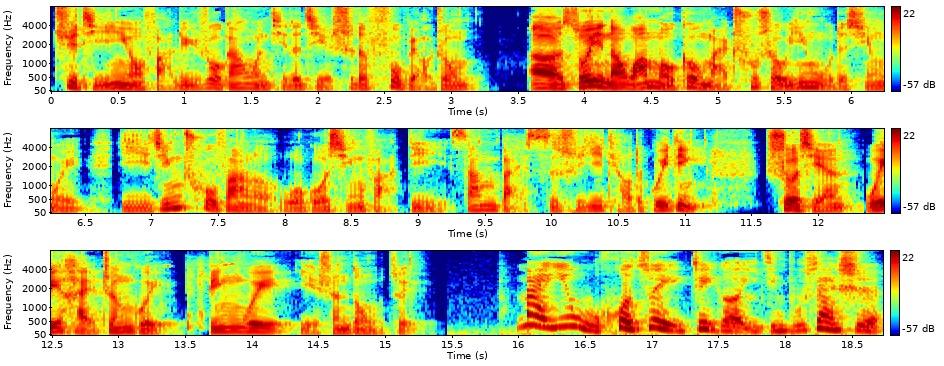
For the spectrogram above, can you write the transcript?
具体应用法律若干问题的解释的附表中。呃，所以呢，王某购买、出售鹦鹉的行为已经触犯了我国刑法第三百四十一条的规定。涉嫌危害珍贵濒危野生动物罪，卖鹦鹉获罪，这个已经不算是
